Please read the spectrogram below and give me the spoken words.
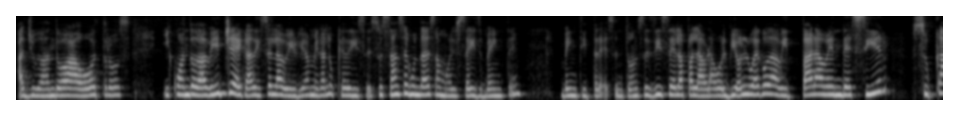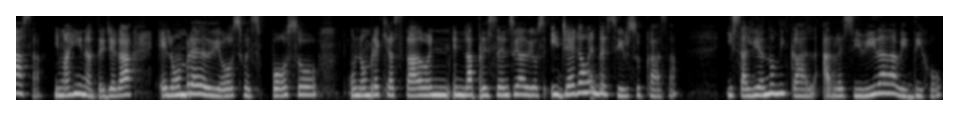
ayudando a otros. Y cuando David llega, dice la Biblia, mira lo que dice, eso está en 2 de Samuel 6, 20, 23. Entonces dice la palabra, volvió luego David para bendecir su casa. Imagínate, llega el hombre de Dios, su esposo, un hombre que ha estado en, en la presencia de Dios y llega a bendecir su casa. Y saliendo Mical a recibir a David, dijo,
